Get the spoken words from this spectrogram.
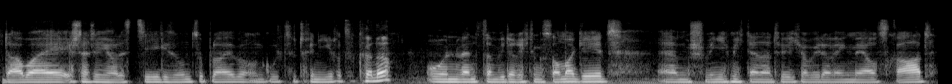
Dabei ist natürlich auch das Ziel, gesund zu bleiben und gut zu trainieren zu können. Und wenn es dann wieder Richtung Sommer geht, ähm, schwinge ich mich dann natürlich auch wieder wenig mehr aufs Rad.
